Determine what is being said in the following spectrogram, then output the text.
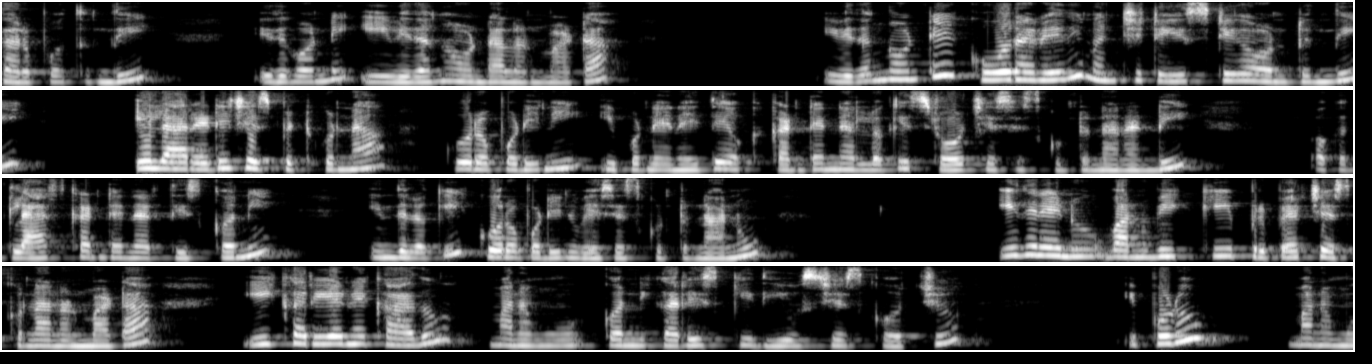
సరిపోతుంది. ఇదిగోండి ఈ విధంగా ఉండాలన్నమాట. ఈ విధంగా ఉంటే కూర అనేది మంచి టేస్టీగా ఉంటుంది. ఇలా రెడీ చేసి పెట్టుకున్న కూర పొడిని ఇప్పుడు నేనైతే ఒక కంటైనర్లోకి స్టోర్ చేసేసుకుంటున్నానండి. ఒక గ్లాస్ కంటైనర్ తీసుకొని ఇందులోకి కూర పొడిని వేసేసుకుంటున్నాను. ఇది నేను వన్ వీక్కి ప్రిపేర్ చేసుకున్నాను అనమాట ఈ కర్రీ అనే కాదు మనము కొన్ని కర్రీస్కి ఇది యూస్ చేసుకోవచ్చు. ఇప్పుడు మనము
